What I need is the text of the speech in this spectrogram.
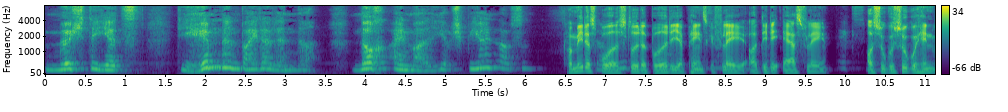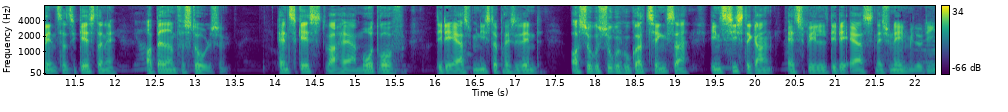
möchte jetzt die Hymnen beider Länder noch einmal hier spielen lassen. På middagsbordet stod der både det japanske flag og DDR's flag, og Sukusuku henvendte sig til gæsterne og bad om forståelse. Hans gæst var herr Modrov, DDR's ministerpræsident, og Sukusuku kunne godt tænke sig en sidste gang at spille DDR's nationalmelodi.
